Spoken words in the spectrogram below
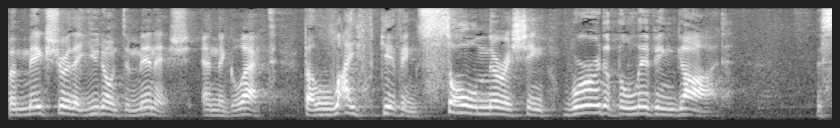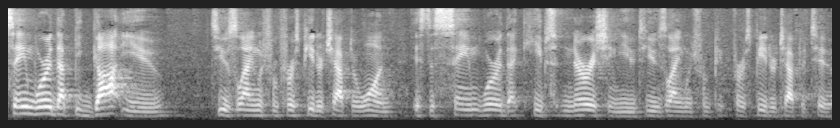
But make sure that you don't diminish and neglect the life giving, soul nourishing Word of the living God. The same Word that begot you to use language from 1 Peter chapter 1, is the same word that keeps nourishing you, to use language from 1 Peter chapter 2.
